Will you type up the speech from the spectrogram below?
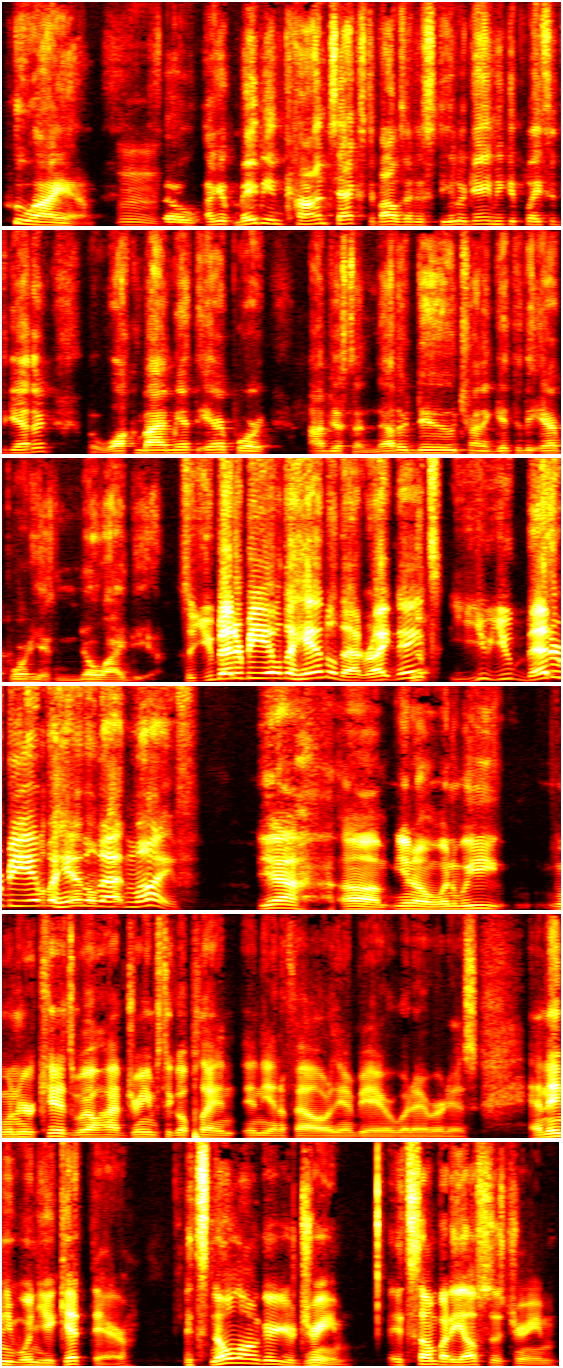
who I am. Mm. So I get maybe in context, if I was at a Steeler game, he could place it together. But walking by me at the airport, I'm just another dude trying to get to the airport. He has no idea. So you better be able to handle that, right, Nate? You you better be able to handle that in life. Yeah. Um, you know, when we when we were kids, we all have dreams to go play in, in the NFL or the NBA or whatever it is. And then when you get there, it's no longer your dream. It's somebody else's dream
